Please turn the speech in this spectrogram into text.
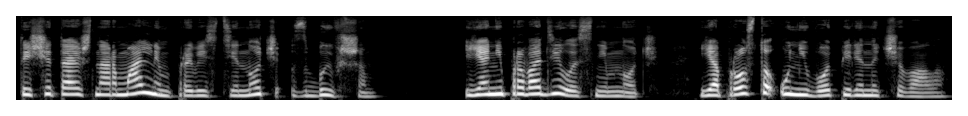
«Ты считаешь нормальным провести ночь с бывшим?» Я не проводила с ним ночь. Я просто у него переночевала.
